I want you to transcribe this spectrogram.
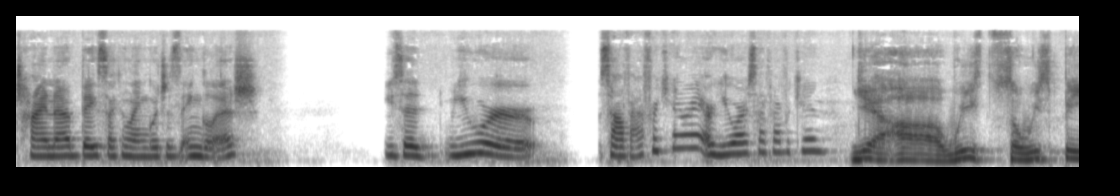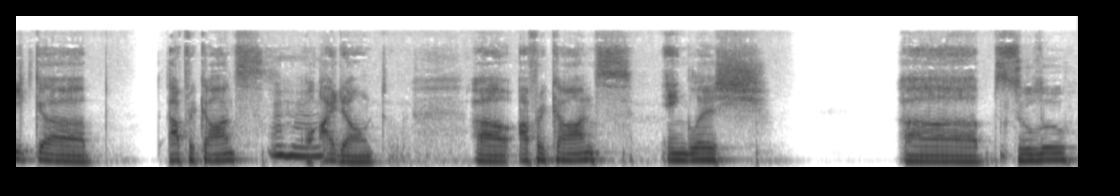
China, big second language is English. You said you were South African, right? Or you are South African? Yeah, uh, we so we speak uh, Afrikaans. Well, I don't. Uh, Afrikaans, English, uh, Zulu,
